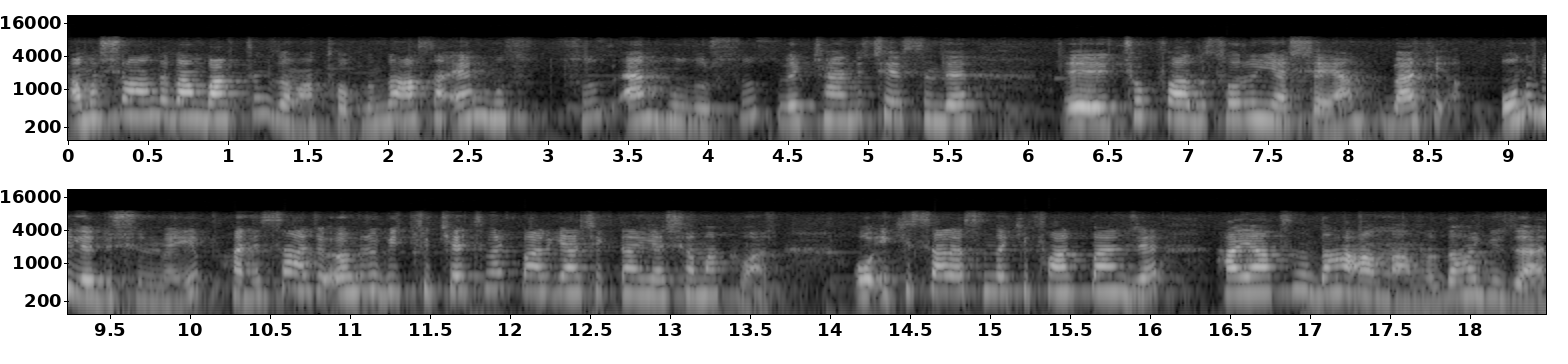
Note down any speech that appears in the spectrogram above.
Ama şu anda ben baktığım zaman toplumda aslında en mutsuz, en huzursuz ve kendi içerisinde e, çok fazla sorun yaşayan, belki onu bile düşünmeyip hani sadece ömrü bir tüketmek var, gerçekten yaşamak var. O ikisi arasındaki fark bence hayatını daha anlamlı, daha güzel,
